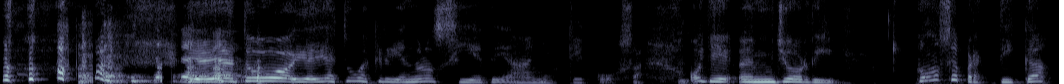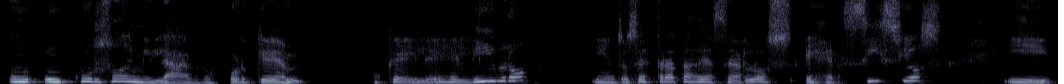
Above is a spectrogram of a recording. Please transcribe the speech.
y, ella estuvo, y ella estuvo escribiendo los siete años. ¡Qué cosa! Oye, um, Jordi, ¿cómo se practica un, un curso de milagros? Porque, ok, lees el libro y entonces tratas de hacer los ejercicios y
